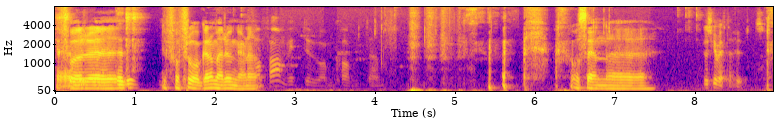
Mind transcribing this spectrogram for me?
Du får, eh, du får fråga de här ungarna Vad fan vet du om Compton? och sen... eh, Du ska veta hut.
